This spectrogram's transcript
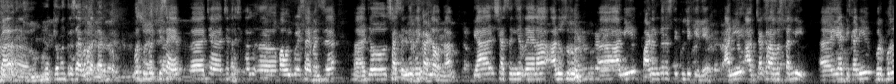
का मुख्यमंत्री साहेबांचा कार्यक्रम. महसूल मंत्री साहेब चंद्रशेखर बावनकुळे साहेबांचा जो शासन निर्णय काढला होता त्या शासन निर्णयाला अनुसरून आम्ही पाणंद रस्ते खुले केले आणि आमच्या ग्रामस्थांनी या ठिकाणी भरपूर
